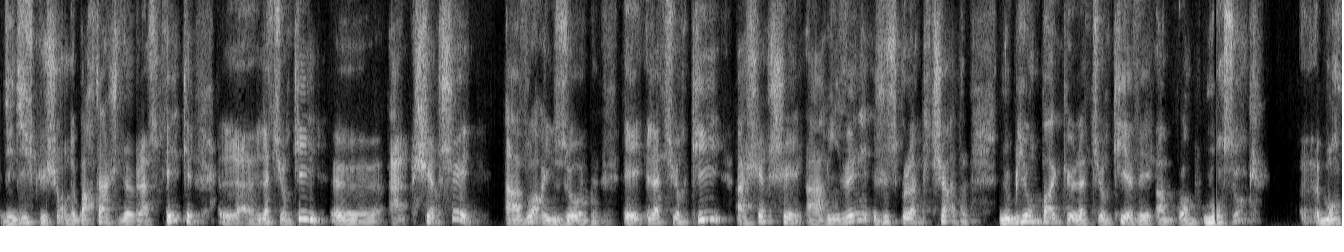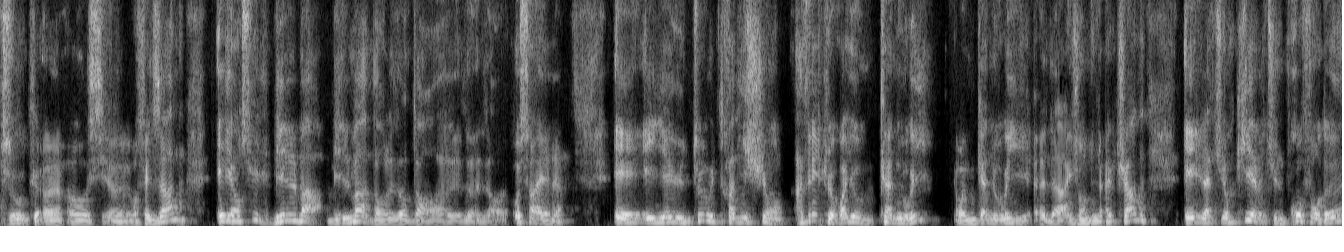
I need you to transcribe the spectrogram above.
des discussions de partage de l'Afrique, la, la, Turquie euh, a cherché à avoir une zone. Et la Turquie a cherché à arriver jusqu'au lac Tchad. N'oublions pas que la Turquie avait un, un Mourzouk, Morzouk euh, au, euh, au Fezzan, et ensuite Bilma, Bilma dans, dans, dans, au Sahel. Et, il y a eu toute une tradition avec le royaume Kanouri, une canourie de la région du lac Tchad, et la Turquie avait une profondeur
